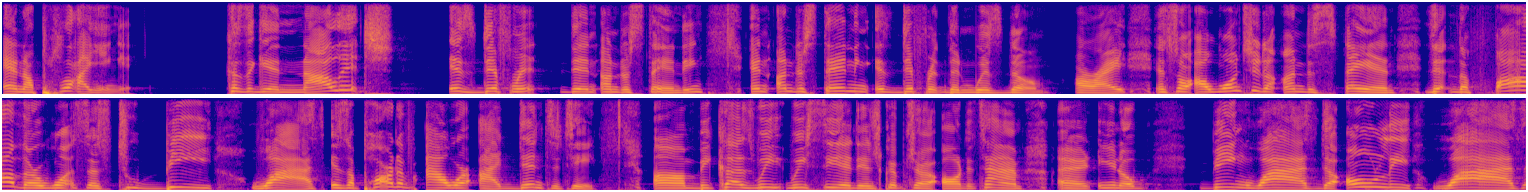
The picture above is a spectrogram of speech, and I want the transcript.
and applying it. Because again, knowledge is different than understanding, and understanding is different than wisdom. All right. And so I want you to understand that the Father wants us to be wise is a part of our identity. Um, because we, we see it in scripture all the time. And, you know, being wise, the only wise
